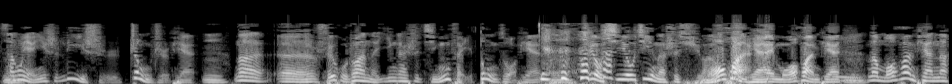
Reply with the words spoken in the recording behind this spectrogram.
三国演义》是历史政治片，嗯，那呃，《水浒传》呢应该是警匪动作片，只有《西游记》呢是玄魔幻片。哎，魔幻片。嗯。那魔幻片呢，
